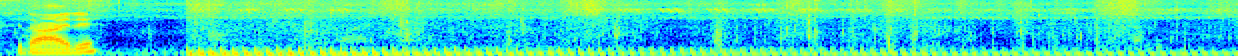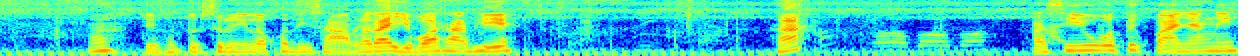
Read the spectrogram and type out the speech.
เสียดายดิเดี๋ยวคนตึกสรุปแล้วคนที่สามแล้วได้อยู่บ่ทางพี่บ่บ่บ่ปลาซิวว่าตึกปลายังนี้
